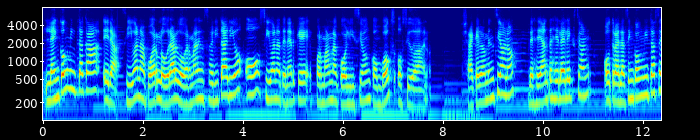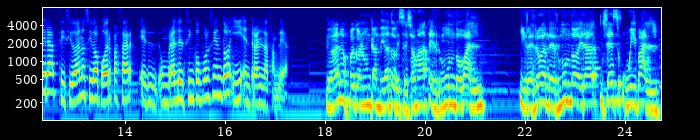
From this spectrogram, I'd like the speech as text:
La incógnita acá era si iban a poder lograr gobernar en solitario o si iban a tener que formar una coalición con Vox o Ciudadanos. Ya que lo menciono, desde antes de la elección, otra de las incógnitas era si Ciudadanos iba a poder pasar el umbral del 5% y entrar en la asamblea. Ciudadanos fue con un candidato que se llama Edmundo Val, y el eslogan de Edmundo era Yes We Val,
